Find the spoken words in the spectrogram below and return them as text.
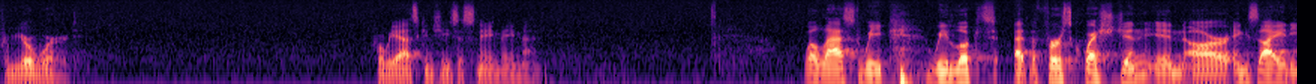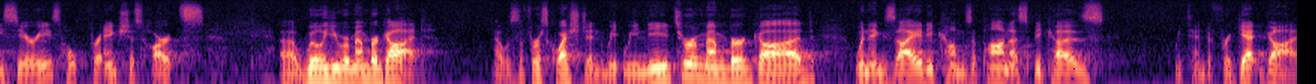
from your word. For we ask in Jesus' name, amen. Well, last week we looked at the first question in our anxiety series, Hope for Anxious Hearts. Uh, will you remember God? That was the first question. We, we need to remember God when anxiety comes upon us because we tend to forget God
